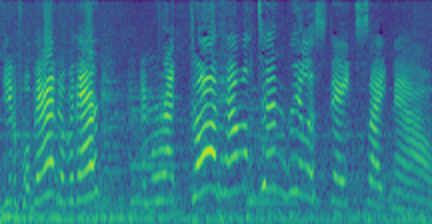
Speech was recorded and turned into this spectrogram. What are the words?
beautiful band over there. And we're at Don Hamilton Real Estate site now.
